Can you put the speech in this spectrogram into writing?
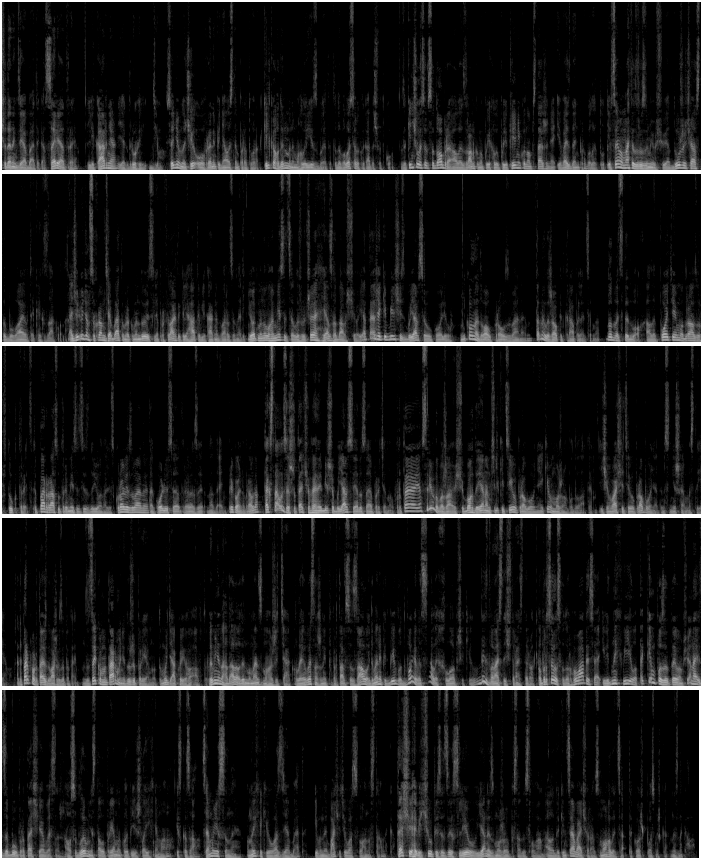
Щоденник діабетика, серія 3. Лікарня як другий дім. Сьогодні вночі у Офрени піднялась температура. Кілька годин ми не могли її збити, то довелося викликати швидку. Закінчилося все добре, але зранку ми поїхали в поліклініку на обстеження і весь день провели тут. І в цей момент я зрозумів, що я дуже часто буваю в таких закладах. Адже людям з цукровим діабетом рекомендується для профілактики лягати в лікарню два рази на рік. І от минулого місяця, лежучи, я згадав, що я теж, як і більшість, боявся уколів, ніколи не давав кров з та не лежав під крапельницями до 22. Але потім одразу штук 30. Тепер раз у три місяці здаю аналіз крові з вени та колюся три рази на день. Прикольно, правда? Так сталося, що те, чого я найбільше боявся, я до себе притягнув. Проте я все рівно вважаю, що Бог дає нам тільки ті випробування, які ми можемо подолати. І чим важчі ці випробування, тим сильніше ми стаємо. А тепер повертаюсь до ваших запитань. За цей коментар мені дуже приємно, тому дякую його автору. Ви мені нагадали один момент з мого життя, коли я виснажений повертався з залу, і до мене підбігло двоє веселих хлопчиків, десь 12-14 років. Попросили сфотографуватися, і від них віяло таким позитивом, що я навіть забув про те, що я виснажений. А особливо мені стало приємно, коли підійшла їхня мама і сказала: це мої сини, у них як і у вас діабет. І вони бачать у вас свого наставника. Те, що я відчув після цих слів, я не зможу описати словами, але до кінця вечора з мого лиця також посмішка не зникала.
